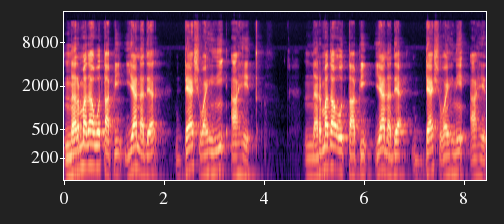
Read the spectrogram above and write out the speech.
नर्मदा व तापी या नद्या डॅश वाहिनी आहेत. नर्मदा व तापी या नद्या डॅश वाहिनी आहेत.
